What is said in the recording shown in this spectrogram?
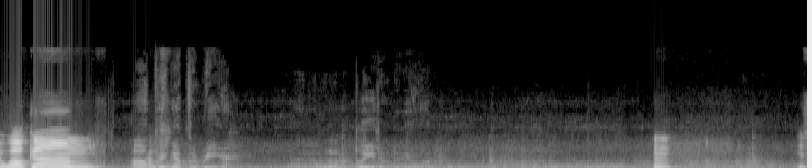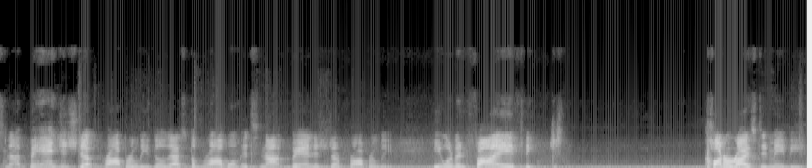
You're welcome. I'll I'm bring up the rear. I don't want to bleed on anyone. Hmm. It's not bandaged up properly, though. That's the problem. It's not bandaged up properly. He would have been fine if they just cauterized it, maybe.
